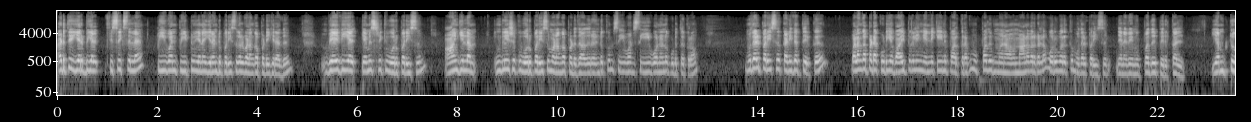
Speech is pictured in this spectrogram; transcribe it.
அடுத்து இயற்பியல் ஃபிசிக்ஸில் பி ஒன் பி டூ என இரண்டு பரிசுகள் வழங்கப்படுகிறது. வேதியியல் கெமிஸ்ட்ரிக்கு ஒரு பரிசும் ஆங்கிலம் இங்கிலீஷுக்கு ஒரு பரிசும் வழங்கப்படுது. அது ரெண்டுக்கும் சி ஒன் சி ஒன்னு கொடுத்துக்கிறோம். முதல் பரிசு கணிதத்திற்கு வழங்கப்படக்கூடிய வாய்ப்புகளின் எண்ணிக்கைன்னு பார்க்குறப்ப முப்பது மாணவர்களில் ஒருவருக்கு முதல் பரிசு. எனவே முப்பது பெருக்கல் எம் டூ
